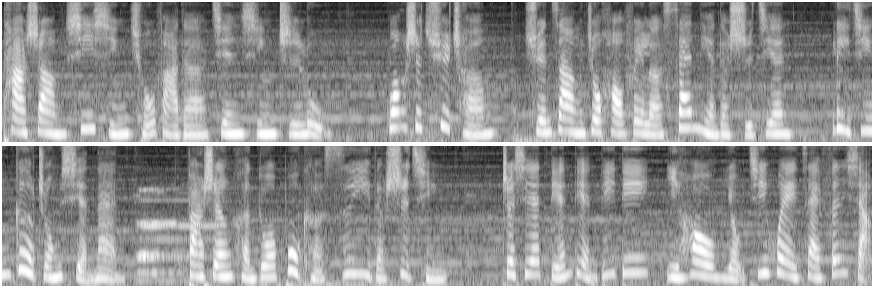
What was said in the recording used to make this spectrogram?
踏上西行求法的艰辛之路。光是去程，玄奘就耗费了三年的时间，历经各种险难。发生很多不可思议的事情，这些点点滴滴以后有机会再分享。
